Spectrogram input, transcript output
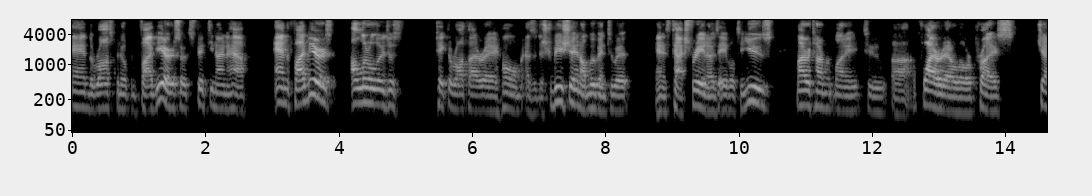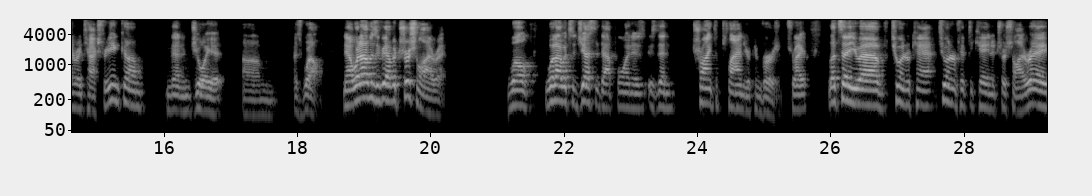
and the Roth's been open five years, so it's 59 and a half and the five years, I'll literally just take the Roth IRA home as a distribution. I'll move into it and it's tax free. And I was able to use my retirement money to uh, acquire it at a lower price, generate tax free income, and then enjoy it um, as well. Now, what happens if you have a traditional IRA? Well, what I would suggest at that point is, is then trying to plan your conversions, right? Let's say you have 200K, 250K in traditional IRA,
